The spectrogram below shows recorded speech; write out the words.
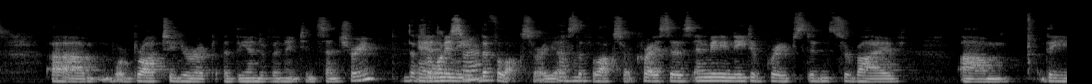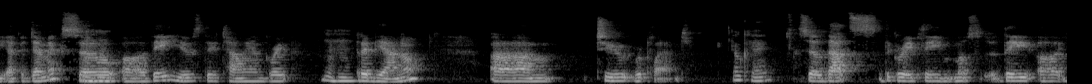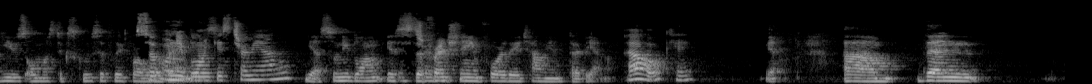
um, were brought to Europe at the end of the 19th century. The and many, phylloxera? the phylloxera, yes, the phylloxera crisis, and many native grapes didn't survive um, the epidemic, so uh, they used the Italian grape Trebbiano um, to replant. Okay. So that's the grape they most they uh, use almost exclusively for So Ugni. Blanc is Trebbiano? Yes, Ugni Blanc is It's the Trebbiano. French name for the Italian Trebbiano. Oh, okay. Yeah. Um, then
